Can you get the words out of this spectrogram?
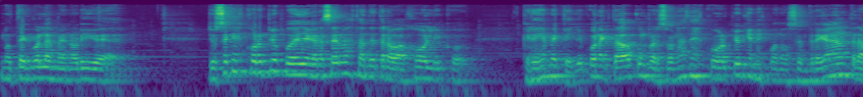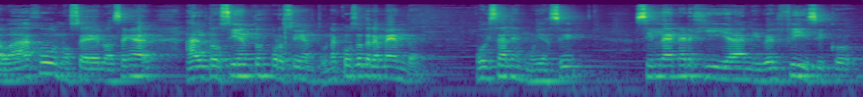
No tengo la menor idea. Yo sé que Scorpio puede llegar a ser bastante trabajólico. Créeme que yo he conectado con personas de Scorpio quienes cuando se entregan al trabajo, no sé, lo hacen al, al 200%, una cosa tremenda. Hoy sales muy así. sin la energía a nivel físico,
